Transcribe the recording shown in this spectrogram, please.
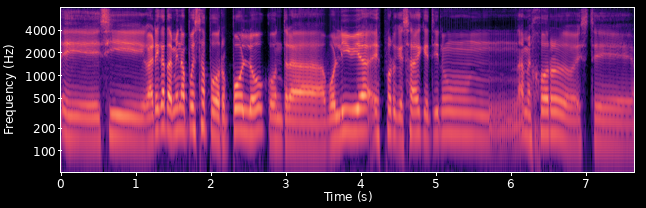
eh, si Gareca también apuesta por Polo contra Bolivia es porque sabe que tiene un, una mejor, este,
